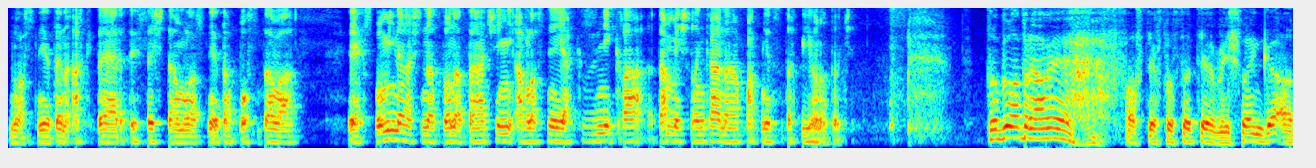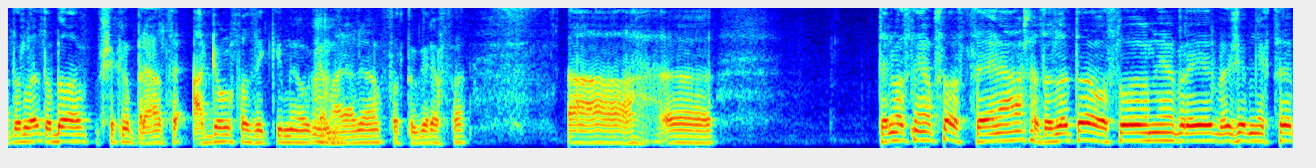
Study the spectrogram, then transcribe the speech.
vlastně ten aktér, ty seš tam vlastně ta postava. Jak vzpomínáš na to natáčení a vlastně jak vznikla ta myšlenka nápad něco takového natočit? To byla právě vlastně v podstatě myšlenka a tohle to byla všechno práce Adolfa Ziky, mého mm. kamaráda, fotografa. A e, ten vlastně napsal scénář a tohle to oslovil mě, že mě chce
